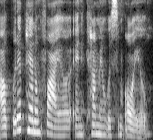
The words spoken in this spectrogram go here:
I'll put a pan on fire and come in with some oil.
